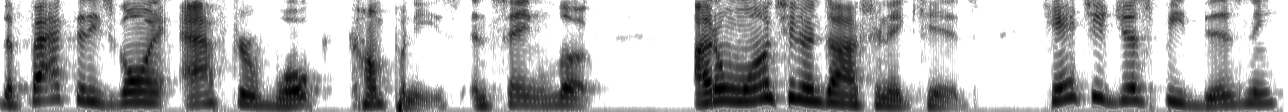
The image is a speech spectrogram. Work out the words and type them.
the fact that he's going after woke companies and saying, look, I don't want you to indoctrinate kids. Can't you just be Disney?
